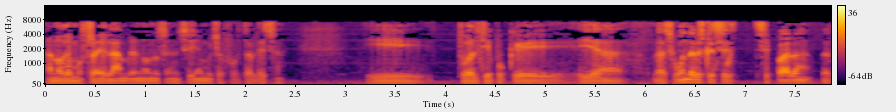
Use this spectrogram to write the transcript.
a no demostrar el hambre, ¿no? Nos enseñó mucha fortaleza. Y todo el tiempo que ella, la segunda vez que se separa, la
